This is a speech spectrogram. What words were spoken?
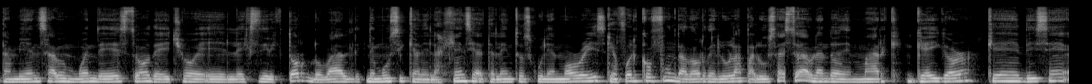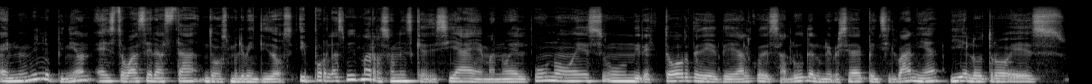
también sabe un buen de esto, de hecho el exdirector global de, música de la agencia de talentos William Morris, que fue el cofundador de Lula Palusa, estoy hablando de Mark Geiger, que dice, en mi opinión, esto va a ser hasta 2022. Y por las mismas razones que decía Emanuel, uno es un director de, de algo de salud de la Universidad de Pensilvania y el otro es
